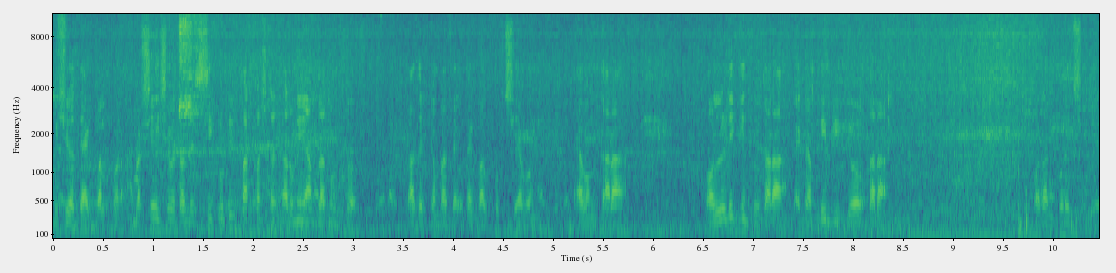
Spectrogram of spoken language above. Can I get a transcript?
বিষয়টা দেখভাল করা। আমরা সেই হিসেবে তাদের সিকিউরিটির পারপাসটার কারণেই আমরা মূলত তাদেরকে আমরা দেখ- দেখভাল করছি এবং এবং তারা অলরেডি কিন্তু তারা একটা বিবৃতিও তারা প্রদান করেছে যে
